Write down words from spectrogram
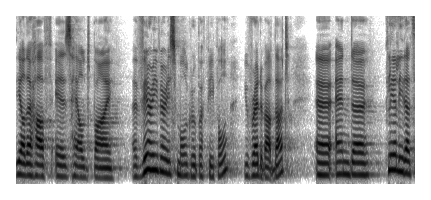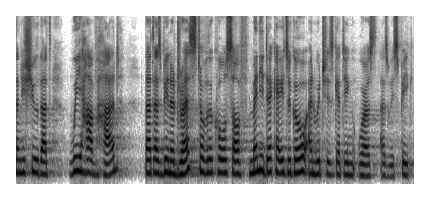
the other half is held by a very, very small group of people. You've read about that. Uh, and uh, clearly that's an issue that we have had that has been addressed over the course of many decades ago and which is getting worse as we speak,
